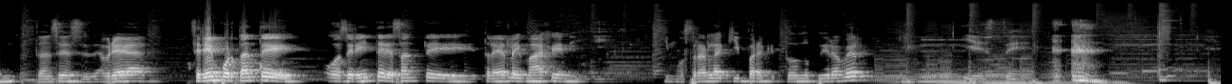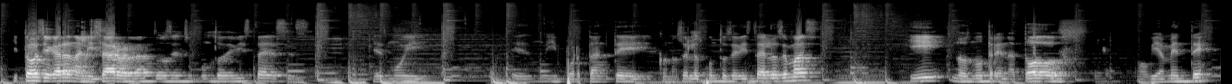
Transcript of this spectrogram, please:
Entonces, habría sería importante o sería interesante traer la imagen y, mostrarla aquí para que todos lo pudieran ver. Y este. y todos llegar a analizar, ¿verdad? Todos en su punto de vista. Es, es, muy. Es muy importante conocer los puntos de vista de los demás. Y nos nutren a todos, obviamente.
